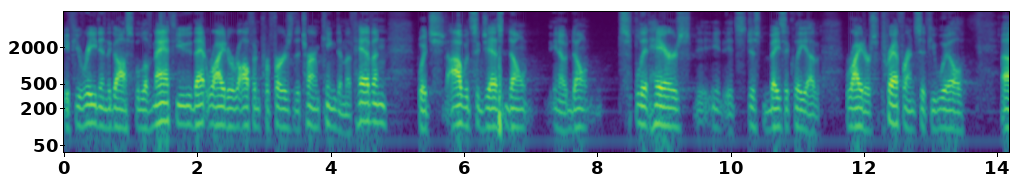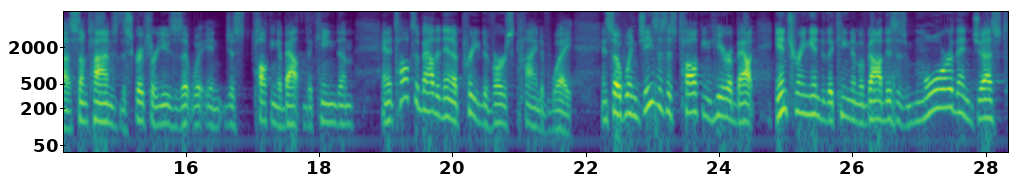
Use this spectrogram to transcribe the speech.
If you read in the Gospel of Matthew, that writer often prefers the term kingdom of heaven, which I would suggest don't, you know, don't split hairs. It's just basically a writer's preference, if you will. Uh, sometimes the scripture uses it in just talking about the kingdom, and it talks about it in a pretty diverse kind of way. And so when Jesus is talking here about entering into the kingdom of God, this is more than just,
